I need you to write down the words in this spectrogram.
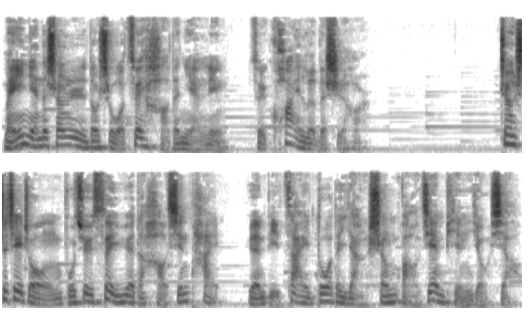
每一年的生日都是我最好的年龄，最快乐的时候。”正是这种不惧岁月的好心态，远比再多的养生保健品有效。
